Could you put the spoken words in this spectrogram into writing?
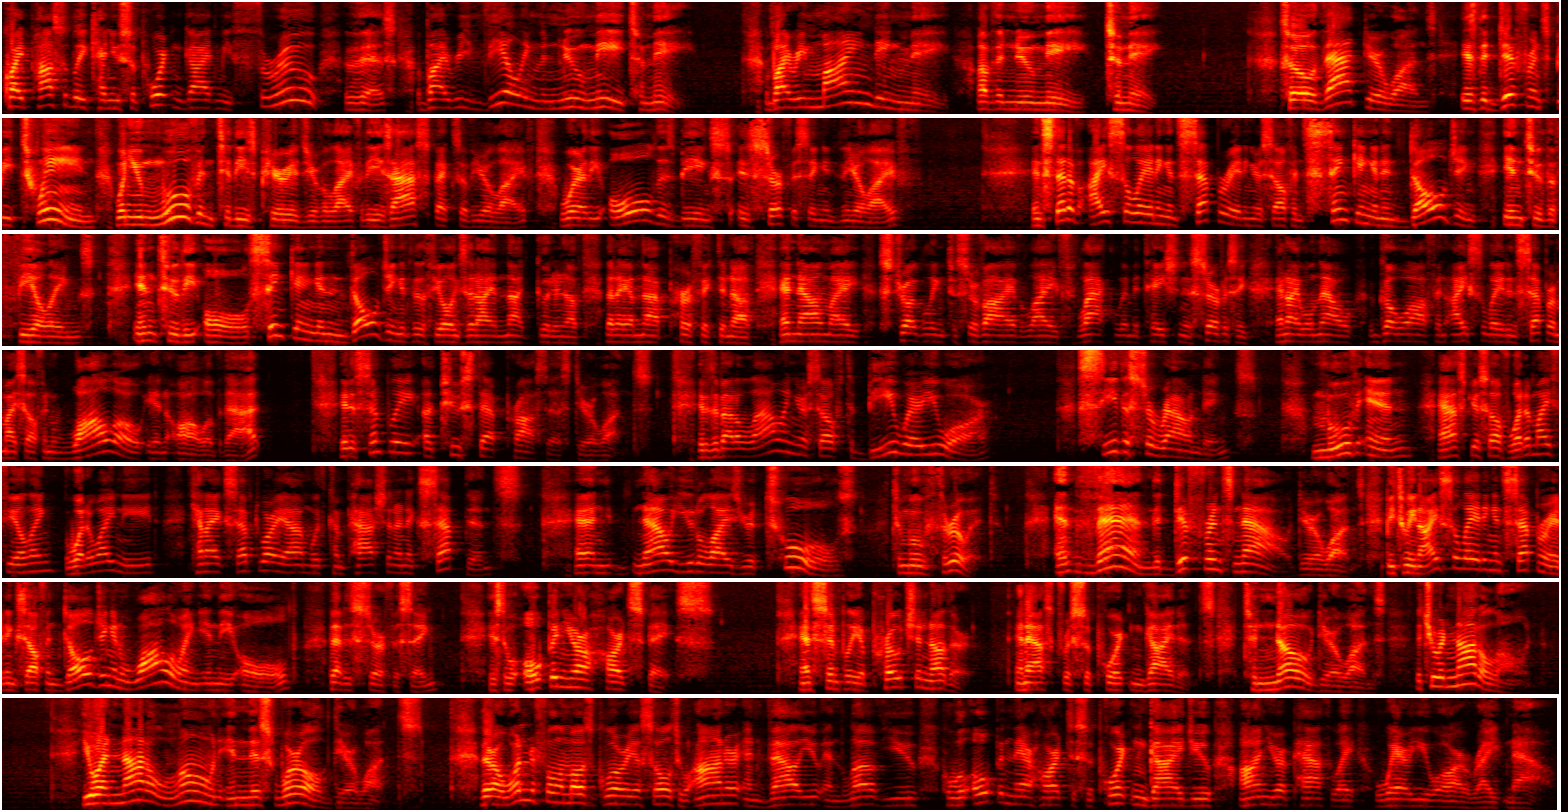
Quite possibly, can you support and guide me through this by revealing the new me to me? By reminding me of the new me to me? So, that, dear ones, is the difference between when you move into these periods of your life, these aspects of your life, where the old is being is surfacing in your life, Instead of isolating and separating yourself and sinking and indulging into the feelings, into the old, sinking and indulging into the feelings that I am not good enough, that I am not perfect enough, and now my struggling to survive life, lack limitation is surfacing, and I will now go off and isolate and separate myself and wallow in all of that. It is simply a two step process, dear ones. It is about allowing yourself to be where you are, see the surroundings, move in, ask yourself, what am I feeling? What do I need? Can I accept where I am with compassion and acceptance? And now utilize your tools to move through it. And then the difference now, dear ones, between isolating and separating, self indulging and wallowing in the old that is surfacing, is to open your heart space and simply approach another and ask for support and guidance. To know, dear ones, that you are not alone. You are not alone in this world, dear ones. There are wonderful and most glorious souls who honor and value and love you, who will open their heart to support and guide you on your pathway where you are right now.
